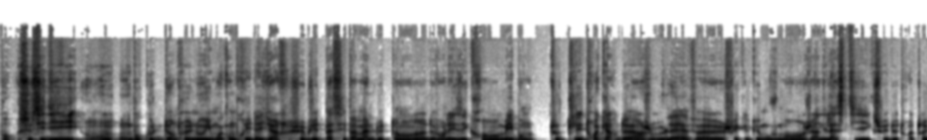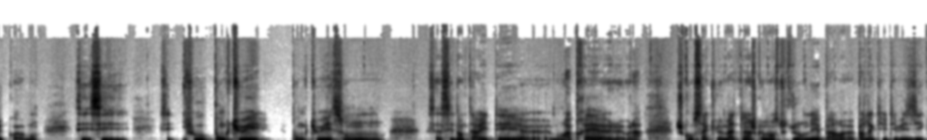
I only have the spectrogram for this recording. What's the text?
Bon, ceci dit, on- on- beaucoup d'entre nous, et moi compris d'ailleurs, je suis obligé de passer pas mal de temps euh, devant les écrans, mais bon, toutes les trois quarts d'heure, je me lève, euh, je fais quelques mouvements, j'ai un élastique, je fais deux, trois trucs, quoi. Bon, c'est- il faut ponctuer, ponctuer son, sa sédentarité. euh, bon, après, euh, voilà, je consacre le matin, je commence toute journée par, euh, par l'activité physique.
